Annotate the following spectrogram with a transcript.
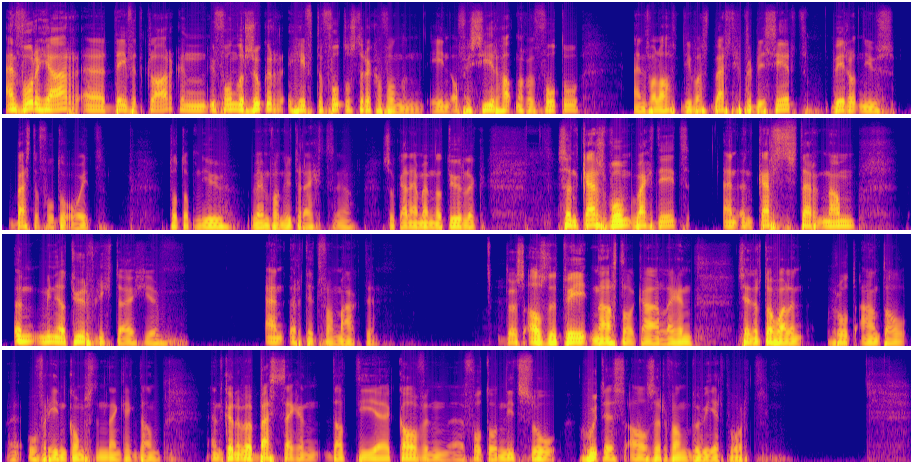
En vorig jaar, uh, David Clark, een UFO-onderzoeker, heeft de foto's teruggevonden. Eén officier had nog een foto en voilà, die was, werd gepubliceerd. Wereldnieuws, beste foto ooit. Tot opnieuw, Wim van Utrecht, ja, zo kennen we hem natuurlijk. Zijn kerstboom wegdeed en een kerstster nam, een miniatuurvliegtuigje en er dit van maakte. Dus als de twee naast elkaar leggen, zijn er toch wel een groot aantal uh, overeenkomsten, denk ik dan. En kunnen we best zeggen dat die uh, Calvin-foto niet zo goed is als ervan beweerd wordt.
